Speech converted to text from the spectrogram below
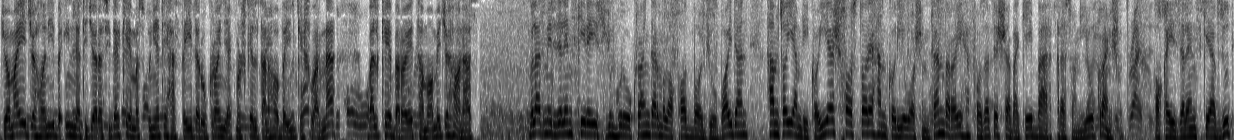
جامعه جهانی به این نتیجه رسیده که مسئولیت هسته‌ای در اوکراین یک مشکل تنها به این کشور نه بلکه برای تمام جهان است. ولادیمیر زلنسکی رئیس جمهور اوکراین در ملاقات با جو بایدن همتای امریکاییش خواستار همکاری واشنگتن برای حفاظت شبکه برق رسانی اوکراین شد. آقای زلنسکی افزود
